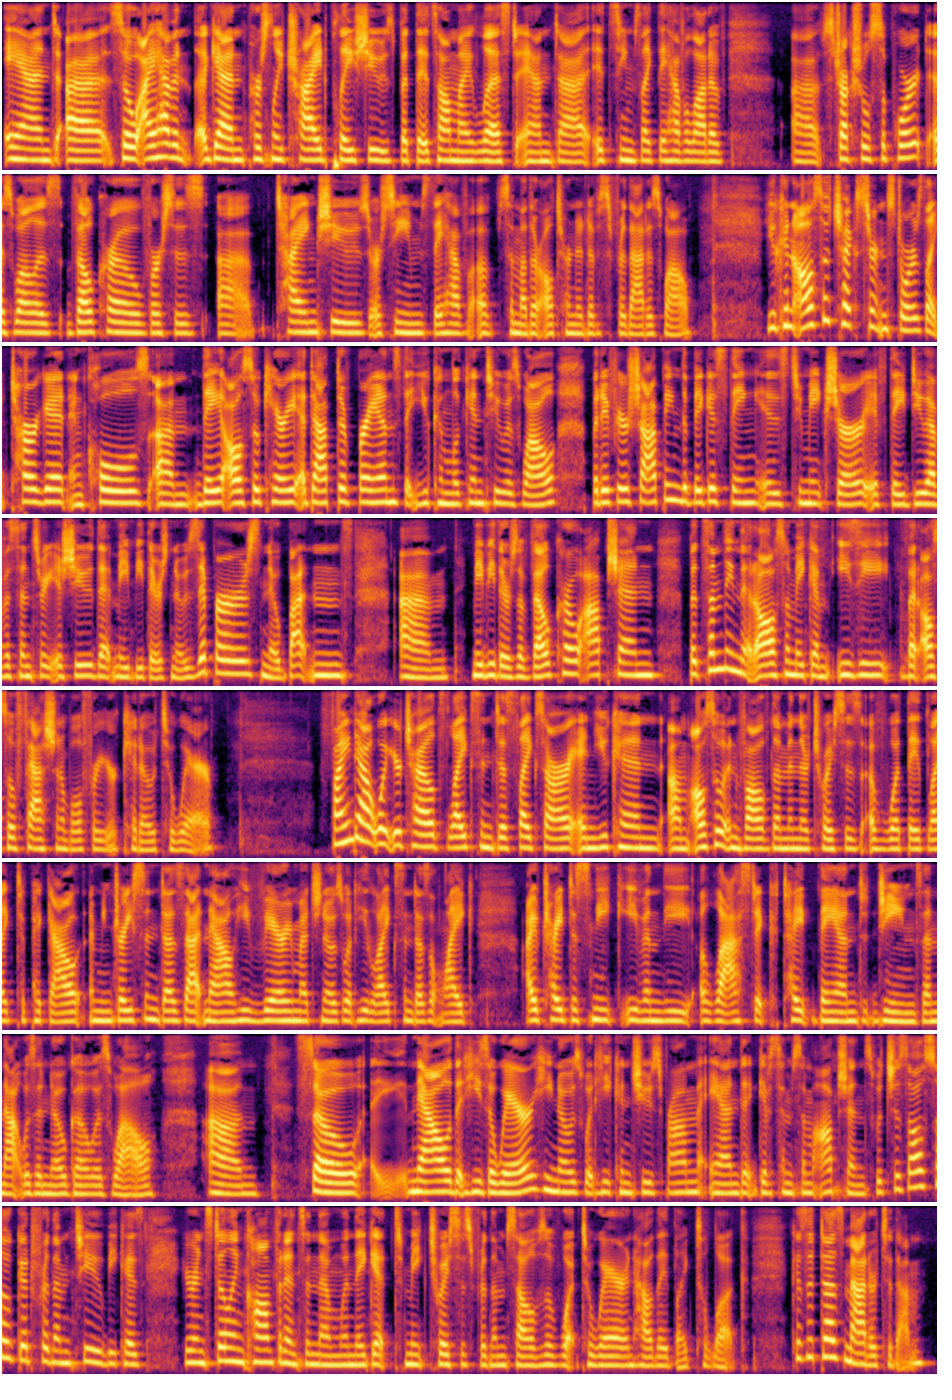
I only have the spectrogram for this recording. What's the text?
And uh, so I haven't, again, personally tried Plae shoes, but it's on my list. And uh, it seems like they have a lot of uh, structural support as well as Velcro versus uh, tying shoes or seams. They have uh, some other alternatives for that as well. You can also check certain stores like Target and Kohl's. Um, they also carry adaptive brands that you can look into as well. But if you're shopping, the biggest thing is to make sure if they do have a sensory issue that maybe there's no zippers, no buttons. Um, maybe there's a Velcro option, but something that also make them easy but also fashionable for your kiddo to wear. Find out what your child's likes and dislikes are, and you can um, also involve them in their choices of what they'd like to pick out. I mean, Drayson does that now. He very much knows what he likes and doesn't like. I've tried to sneak even the elastic type band jeans, and that was a no go as well. Um, so now that he's aware, he knows what he can choose from, and it gives him some options, which is also good for them too, because you're instilling confidence in them when they get to make choices for themselves of what to wear and how they'd like to look, because it does matter to them.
